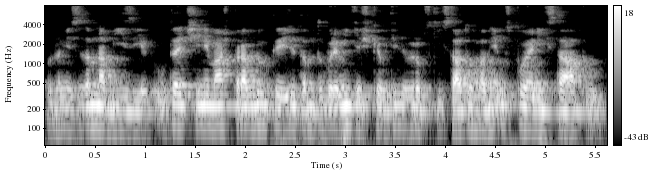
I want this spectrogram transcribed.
podle mě se tam nabízí. Jako u té Číny máš pravdu ty, že tam to bude mít těžké u těch evropských států, hlavně u Spojených států.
